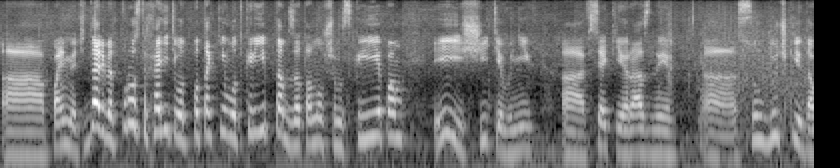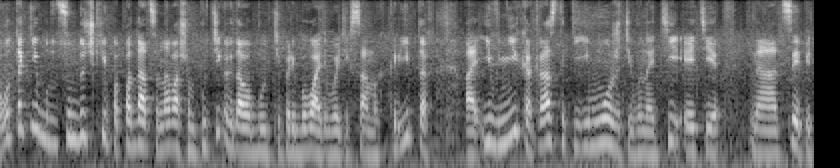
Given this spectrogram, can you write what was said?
а, поймете. Да, ребят, просто ходите вот по таким вот криптам, затонувшим склепам и ищите в них а, всякие разные а, сундучки. Да, вот такие будут сундучки попадаться на вашем пути, когда вы будете пребывать в этих самых криптах, а, и в них как раз-таки и можете вы найти эти а, цепи.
